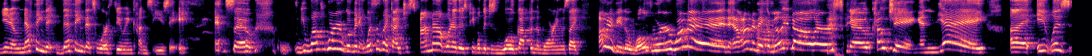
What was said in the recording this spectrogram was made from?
you know nothing that nothing that's worth doing comes easy. And so you wealth warrior woman it wasn't like i just i'm not one of those people that just woke up in the morning was like i'm going to be the wealth warrior woman and i'm going to make a million dollars you know coaching and yay. Uh, it was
